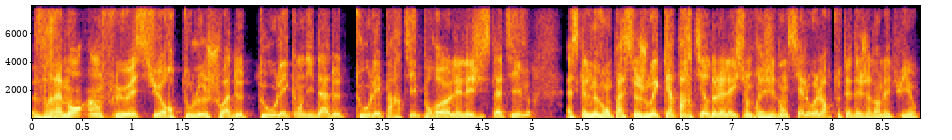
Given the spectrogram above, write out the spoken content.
vraiment influer sur tout le choix de tous les candidats de tous les partis pour les législatives? Est-ce qu'elles ne vont pas se jouer qu'à partir de l'élection présidentielle, ou alors tout est déjà dans les tuyaux?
